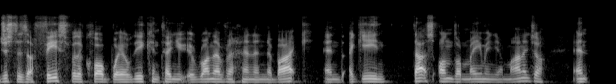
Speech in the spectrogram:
just as a face for the club while they continue to run everything in the back. And again, that's undermining your manager. And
